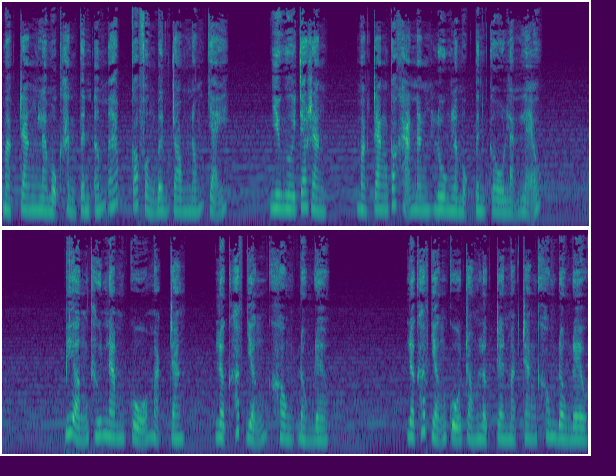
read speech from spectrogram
mặt trăng là một hành tinh ấm áp có phần bên trong nóng chảy. Nhiều người cho rằng mặt trăng có khả năng luôn là một tinh cầu lạnh lẽo. Bí ẩn thứ năm của mặt trăng, lực hấp dẫn không đồng đều. Lực hấp dẫn của trọng lực trên mặt trăng không đồng đều.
